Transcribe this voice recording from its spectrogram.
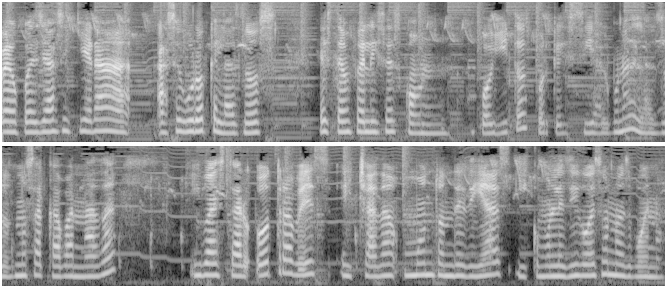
Pero pues ya siquiera aseguro que las dos estén felices con pollitos. Porque si alguna de las dos no sacaba nada, iba a estar otra vez echada un montón de días. Y como les digo, eso no es bueno.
